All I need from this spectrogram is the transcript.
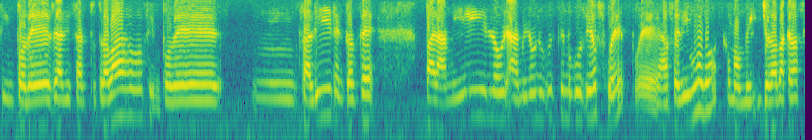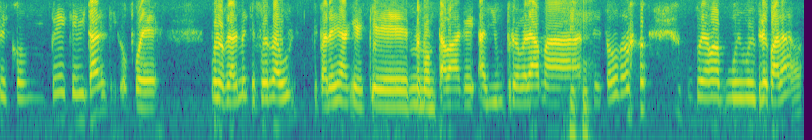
sin poder realizar tu trabajo, sin poder mm, salir, entonces para mí lo, a mí lo único que me ocurrió fue pues hacer dibujos, como yo daba clases con peques y tal, digo pues bueno realmente fue Raúl mi pareja que, que me montaba que hay un programa de todo, un programa muy muy preparado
